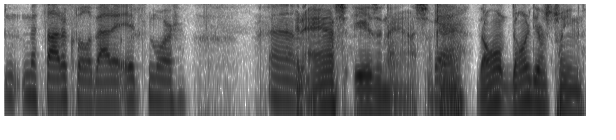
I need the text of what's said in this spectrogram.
methodical about it. It's more. Um, An ass is an ass. Okay. Yeah. The only the only difference between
